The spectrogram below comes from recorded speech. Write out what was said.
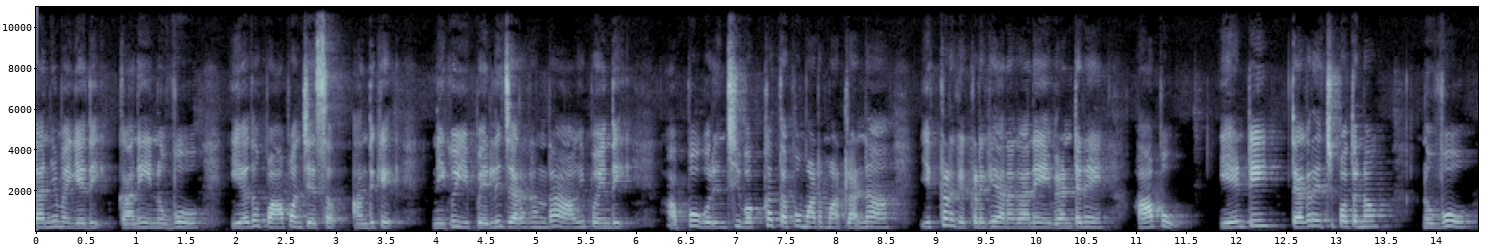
ధన్యమయ్యేది. కానీ నువ్వు ఏదో పాపం చేసావు అందుకే నీకు ఈ పెళ్ళి జరగకుండా ఆగిపోయింది. అప్పు గురించి ఒక్క తప్పు మాట మాట్లాడినా ఇక్కడికిక్కడికి అనగానే వెంటనే ఆపు ఏంటి? తెగ రెచ్చిపోతున్నావు నువ్వు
